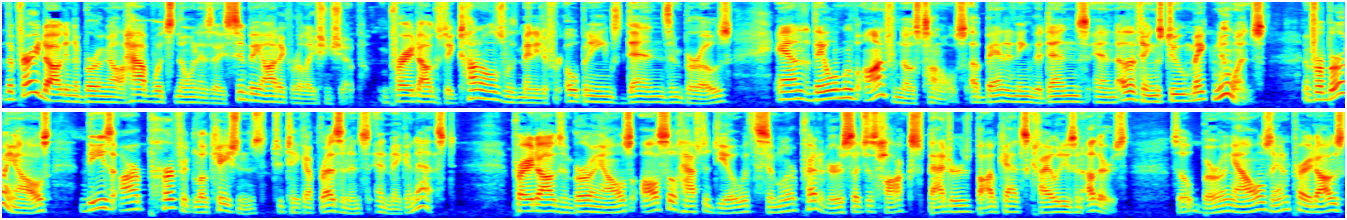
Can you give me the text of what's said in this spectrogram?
The prairie dog and the burrowing owl have what's known as a symbiotic relationship. Prairie dogs dig tunnels with many different openings, dens, and burrows, and they will move on from those tunnels, abandoning the dens and other things to make new ones. And for burrowing owls, these are perfect locations to take up residence and make a nest. Prairie dogs and burrowing owls also have to deal with similar predators such as hawks, badgers, bobcats, coyotes, and others. So, burrowing owls and prairie dogs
